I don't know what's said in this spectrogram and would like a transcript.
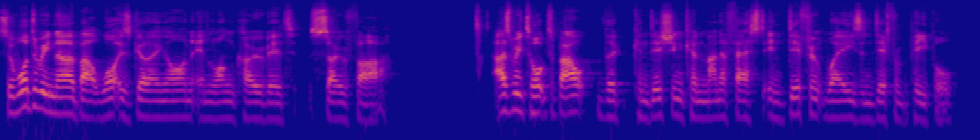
So what do we know about what is going on in long COVID so far? As we talked about, the condition can manifest in different ways in different people.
